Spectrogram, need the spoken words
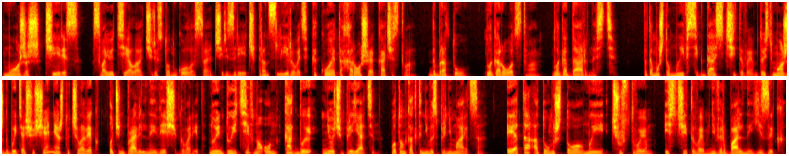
можешь через свое тело, через тон голоса, через речь, транслировать какое-то хорошее качество, доброту, благородство, благодарность, потому что мы всегда считываем. То есть может быть ощущение, что человек очень правильные вещи говорит, но интуитивно он как бы не очень приятен. Вот он как-то не воспринимается. Это о том, что мы чувствуем и считываем невербальный язык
